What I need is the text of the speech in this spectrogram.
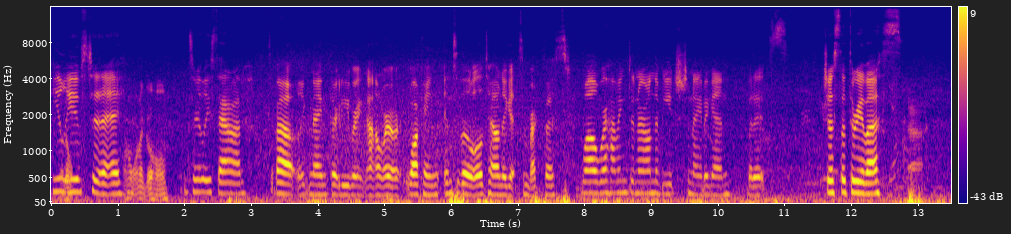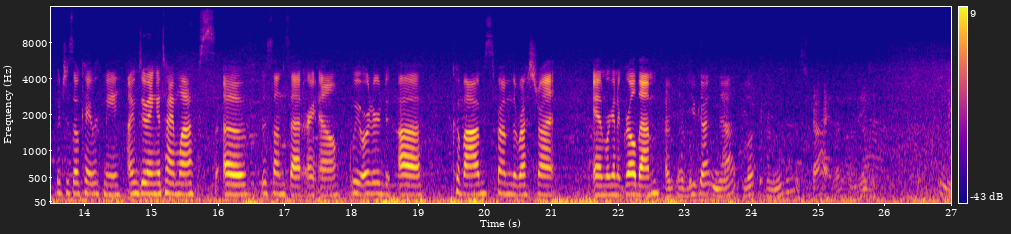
he leaves today. I don't want to go home. It's really sad. It's about like 9:30 right now. We're walking into the little town to get some breakfast. Well, we're having dinner on the beach tonight again, but it's just the three of us, Yeah. which is okay with me. I'm doing a time lapse of the sunset right now. We ordered uh, kebabs from the restaurant, and we're gonna grill them. Have, have you gotten that look from look at the sky? That is amazing. It's gonna be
